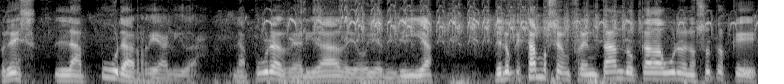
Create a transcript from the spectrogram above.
pero es la pura realidad, la pura realidad de hoy en día, de lo que estamos enfrentando cada uno de nosotros que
